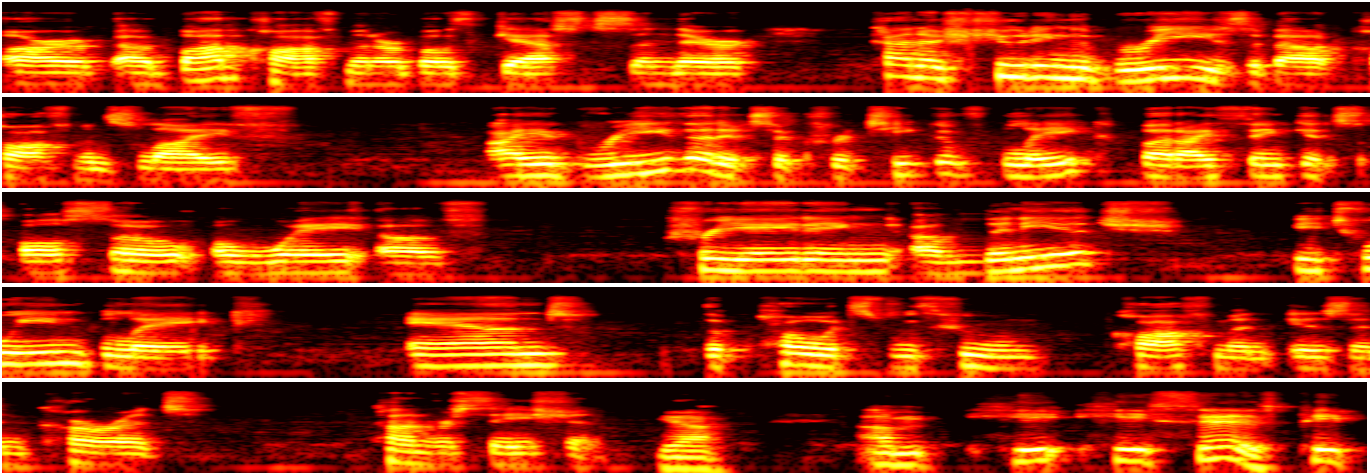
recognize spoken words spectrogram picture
are, uh, Bob Kaufman are both guests, and they're kind of shooting the breeze about Kaufman's life. I agree that it's a critique of Blake, but I think it's also a way of creating a lineage between Blake and the poets with whom Kaufman is in current conversation. Yeah. Um, he, he says pe-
